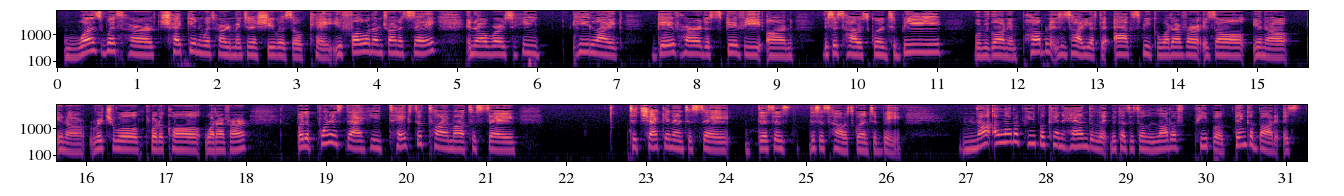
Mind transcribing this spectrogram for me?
was with her, checking with her to make sure that she was okay. You follow what I'm trying to say? In other words, he he like gave her the skivvy on this is how it's going to be when we go on in public. This is how you have to act, speak, whatever. It's all you know, you know, ritual, protocol, whatever. But the point is that he takes the time out to say, to check in and to say this is this is how it's going to be. Not a lot of people can handle it because it's a lot of people. Think about it. It's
